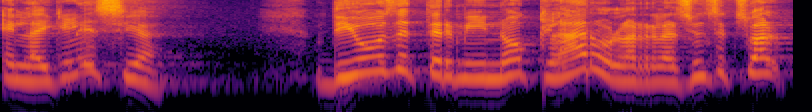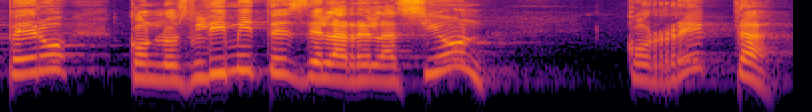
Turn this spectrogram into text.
en la iglesia. Dios determinó, claro, la relación sexual, pero con los límites de la relación correcta.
